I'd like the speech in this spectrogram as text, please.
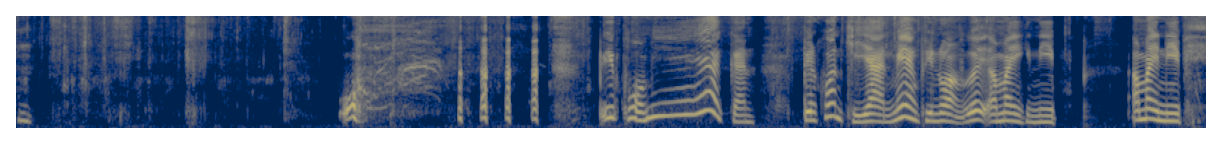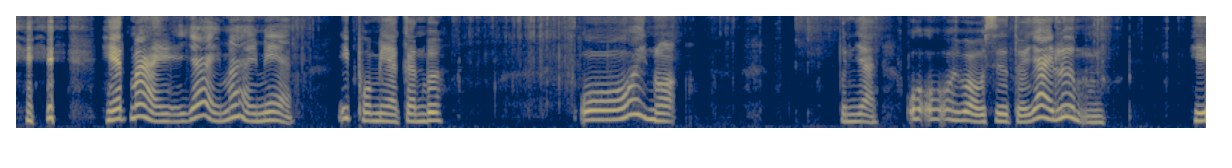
อืมโอ้พี่พ่อแม่กัน เป็นคนขี้ยานแม่งพี่น้องเอ้ยเอาไม้หนีบเอาไม้หนีบเฮ็ดมาให้ยายมาให้แม่อีพ่อแม่กันเบิ่โอ้ยเนาะเพิ่นยายโอ้โอ้โอ้ยเว้าซื่อตัวยายลืมอืมหิ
